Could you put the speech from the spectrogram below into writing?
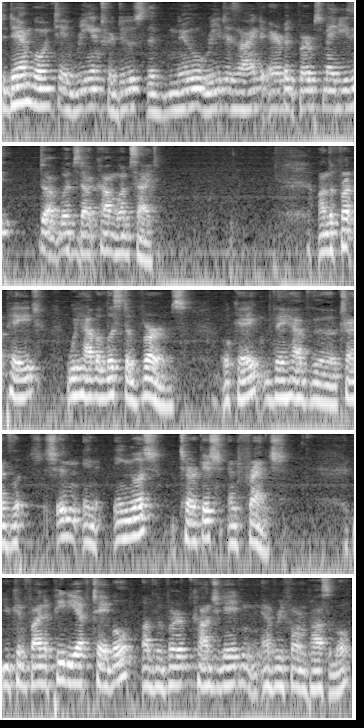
Today I'm going to reintroduce the new redesigned Arabic Verbs Made Easy.webs.com website. On the front page, we have a list of verbs. Okay, they have the translation in English, Turkish, and French. You can find a PDF table of the verb conjugated in every form possible.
